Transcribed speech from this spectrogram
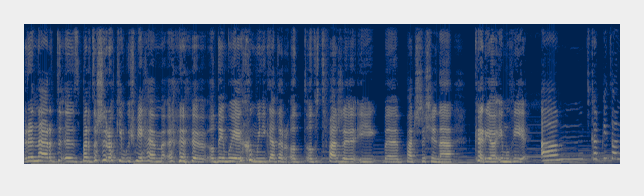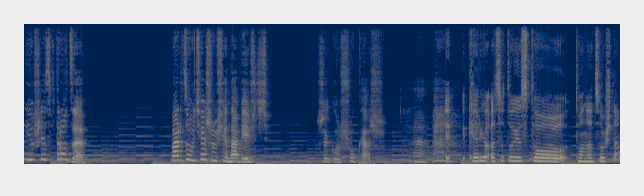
Renard e, z bardzo szerokim uśmiechem odejmuje komunikator od, od twarzy i e, patrzy się na Kerio i mówi: um, Kapitan już jest w drodze. Bardzo ucieszył się na wieść, że go szukasz. E, Kerio, a co to jest to, to na coś tam?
